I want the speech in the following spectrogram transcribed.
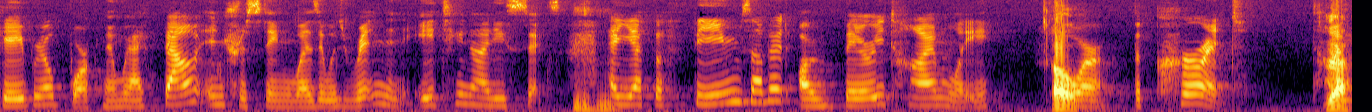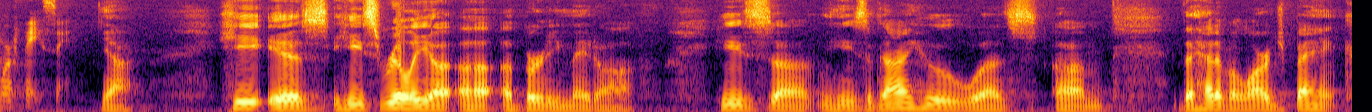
Gabriel Borkman, what I found interesting was it was written in 1896, Mm-hmm. and yet the themes of it are very timely Oh. for the current time Yeah. we're facing. Yeah, he is. He's really a, a, a Bernie Madoff. He's uh, he's a guy who was um, the head of a large bank.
